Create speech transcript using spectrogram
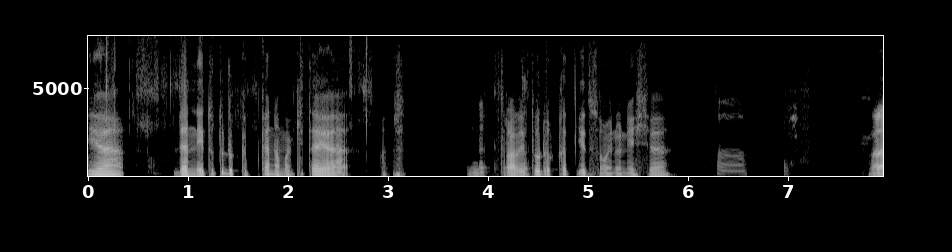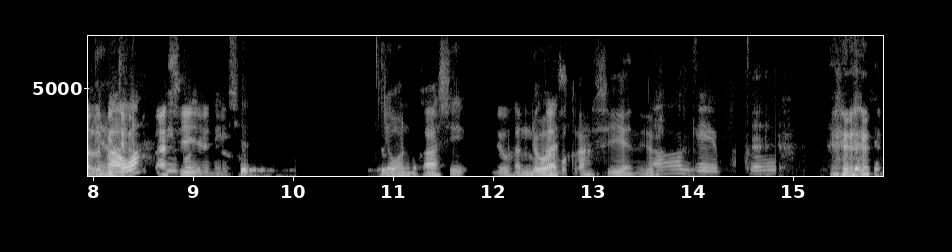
Ya, dan itu tuh deket kan sama kita ya. Australia tuh deket gitu sama Indonesia. Malah Ya, Di lebih jauh bawah, Bekasi ya. Indonesia. jauhan Bekasi Jauhan Jauhan Bekasi. Bekasi anjir. Oh, gitu.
